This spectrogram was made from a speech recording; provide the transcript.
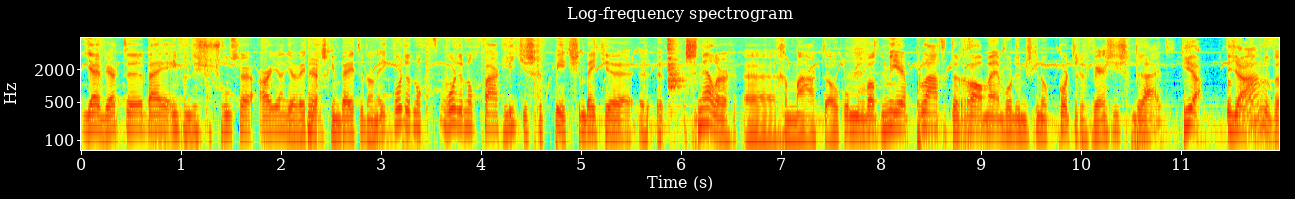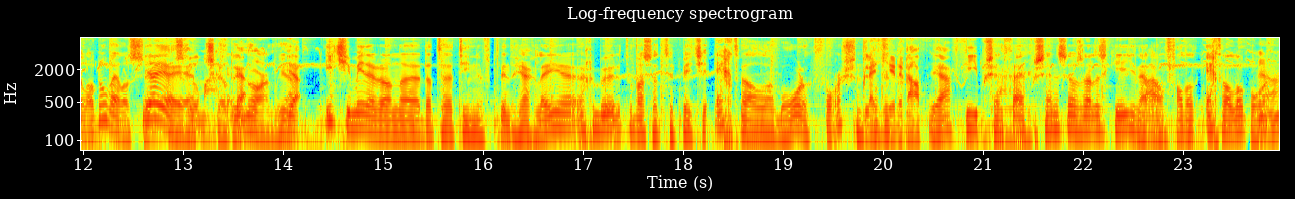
jij werkt eh, bij een van de stations, eh, Arjan. Jij weet het misschien beter dan ik. Wordt er nog, worden nog vaak liedjes gepitcht, een beetje eh, sneller eh, gemaakt ook? Om wat meer platen te rammen en worden misschien ook kortere versies gedraaid? Ja, Dat ja. wil, wil ook nog wel eens eh, Ja, ja, ja. verschil maken. Scheelt enorm. Ja. Ja, ietsje minder dan eh, dat eh, 10 of 20 jaar geleden gebeurde. Toen was het pitje echt wel eh, behoorlijk fors. Het- eraf. Ja, 4%, 5% zelfs wel eens een keertje. Nou, dan valt dat echt wel op hoor. Ja.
